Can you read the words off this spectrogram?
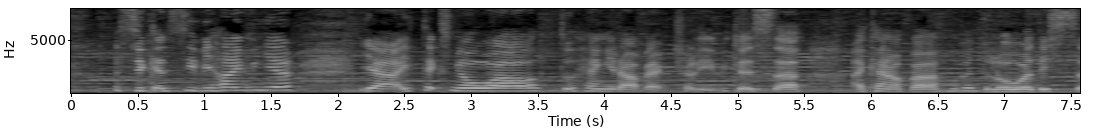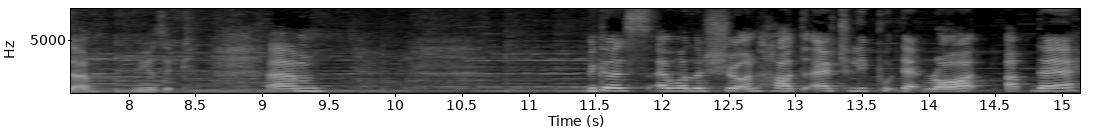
As you can see behind me here. Yeah, it takes me a while to hang it up actually because uh, I kind of, uh, I'm going to lower this uh, music. Um, because I wasn't sure on how to actually put that rod up there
